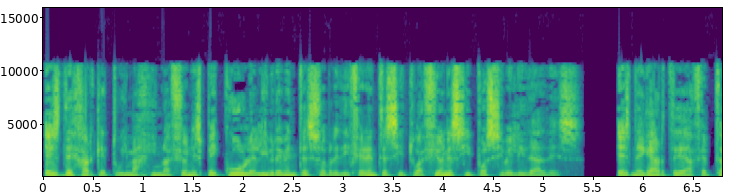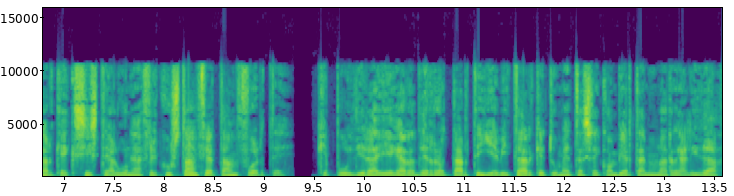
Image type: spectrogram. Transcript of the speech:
es dejar que tu imaginación especule libremente sobre diferentes situaciones y posibilidades. Es negarte a aceptar que existe alguna circunstancia tan fuerte, que pudiera llegar a derrotarte y evitar que tu meta se convierta en una realidad.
